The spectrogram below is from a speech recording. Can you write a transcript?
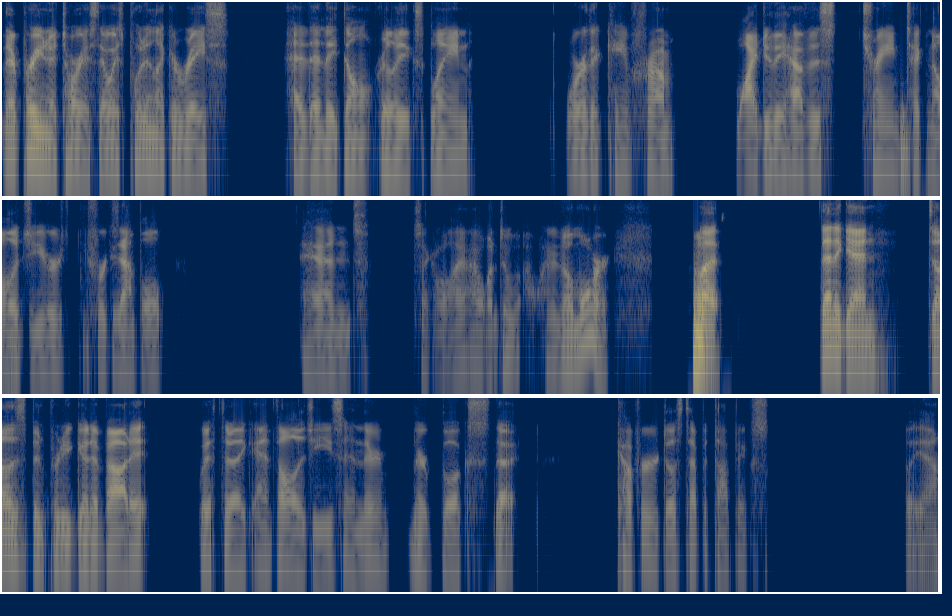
they're pretty notorious. They always put in like a race, and then they don't really explain where they came from. Why do they have this train technology, or for example, and it's like, well, I, I want to, I want to know more. Huh. But then again, Zelda's been pretty good about it with their like anthologies and their their books that cover those type of topics. But yeah,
